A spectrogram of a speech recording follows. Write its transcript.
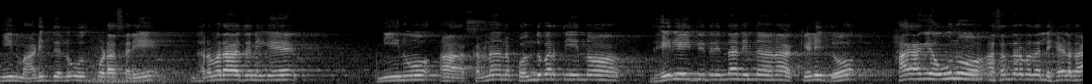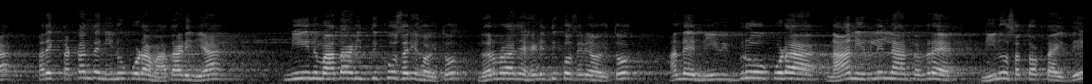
ನೀನು ಮಾಡಿದ್ದೆಲ್ಲವೂ ಕೂಡ ಸರಿ, ಧರ್ಮರಾಜನಿಗೆ ನೀನು ಆ ಕರ್ಣನ ಕೊಂದು ಬರ್ತೀನೋ ಧೈರ್ಯ ಇದ್ದಿದ್ದರಿಂದ ನಿನ್ನ ಕೇಳಿದ್ದು ಹಾಗಾಗಿ ಅವನು ಆ ಸಂದರ್ಭದಲ್ಲಿ ಹೇಳ್ದ, ಅದಕ್ಕೆ ತಕ್ಕಂತೆ ನೀನು ಕೂಡ ಮಾತಾಡಿದ್ಯಾ? ನೀನು ಮಾತಾಡಿದ್ದಕ್ಕೂ ಸರಿ ಹೋಯಿತು, ಧರ್ಮರಾಜ ಹೇಳಿದ್ದಕ್ಕೂ ಸರಿ ಹೋಯಿತು, ಅಂದರೆ ನೀವಿಬ್ಬರೂ ಕೂಡ ನಾನು ಇರಲಿಲ್ಲ ಅಂತಂದರೆ ನೀನು ಸತ್ತೋಗ್ತಾ ಇದ್ದಿ,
